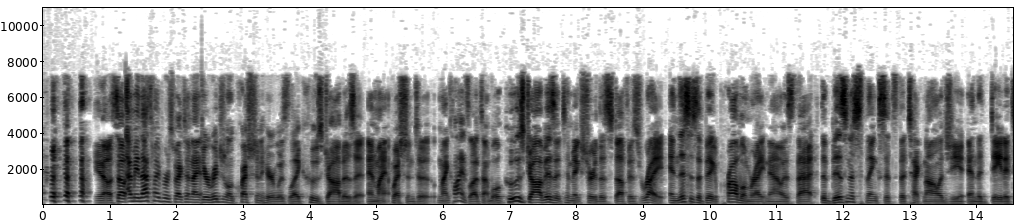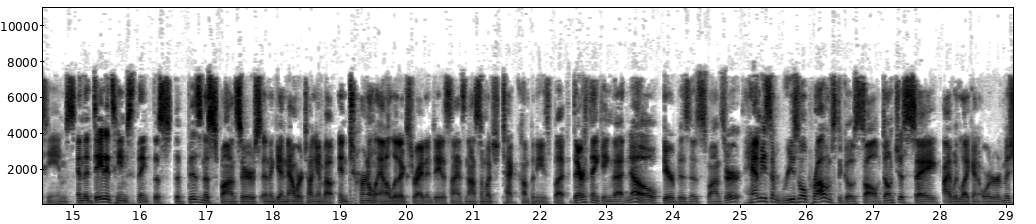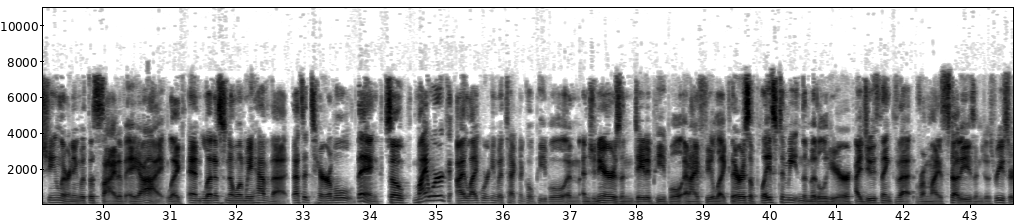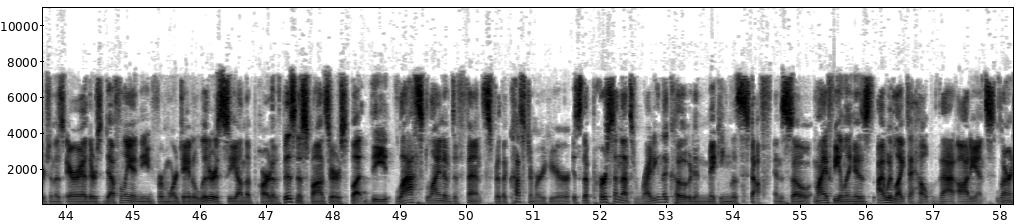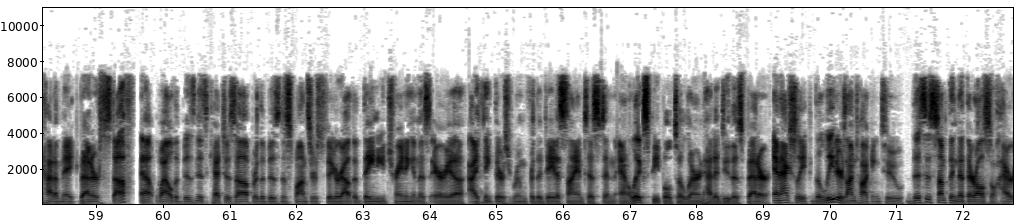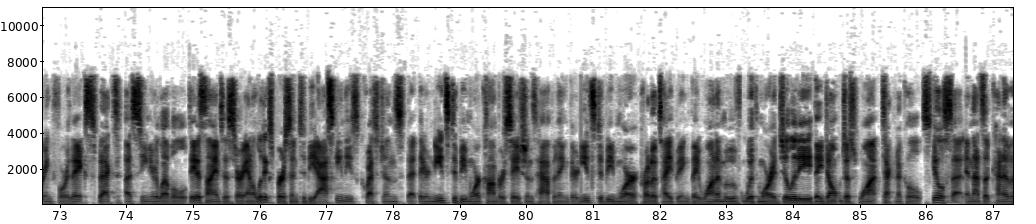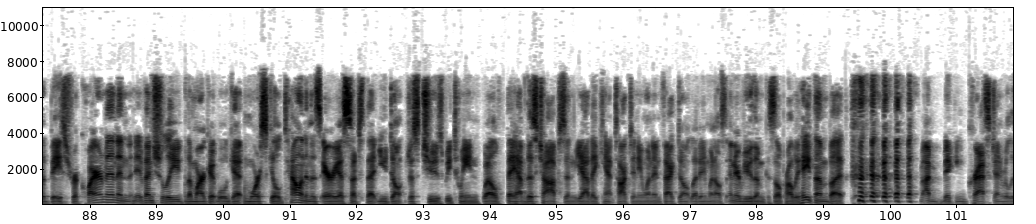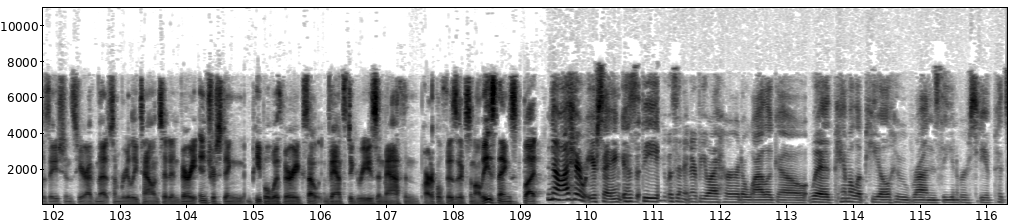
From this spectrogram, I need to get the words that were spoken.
you know, so I mean, that's my perspective. And I, your original question here was like, whose job is it? And my question to my clients a lot of time, well, whose job is it to make sure this stuff is right? And this is a big problem right now is that the business thinks it's the technology and the data teams, and the data teams think this the business sponsors. And again, now we're talking about internal analytics, right, And data science, not so much tech companies, but they're thinking that no, dear business sponsor, hand me some reasonable problems to go solve. Don't just say I would like an order of machine learning with the side of AI, like, and let us know when we have that. That's a terrible thing. So my work, I like working with technical people and engineers and data people. And I feel like there is a place to meet in the middle here. I do think that from my studies and just research in this area, there's definitely a need for more data literacy on the part of business sponsors. But the last line of defense for the customer here is the person that's writing the code and making the stuff. And so my feeling is I would like to help that audience learn how to make better stuff while the business catches up or the business sponsors figure out that they need training in this area. I think there's room for the data scientists and analytics people to learn how to do this better. And actually the leaders I'm talking to, this is something that they're also hiring for. They expect a senior level data scientist or analytics person to be asking these questions that there needs to be more conversations happening. There needs to be more prototyping. They want to move with more agility. They don't just want technical skill set. And that's a kind of a base requirement. And eventually the market will get more skilled talent in this area such that you don't just choose between, well, they have this chops and yeah, they can't talk to anyone. In fact, don't let anyone else interview them because they'll probably hate them. But I'm making crass generalizations here. I've met some really talented and very interesting people with very advanced degrees in math and particle physics and all these things. But no, I hear what you're saying. Is the it was an interview I heard a while ago with Pamela Peele, who runs the University of Pittsburgh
